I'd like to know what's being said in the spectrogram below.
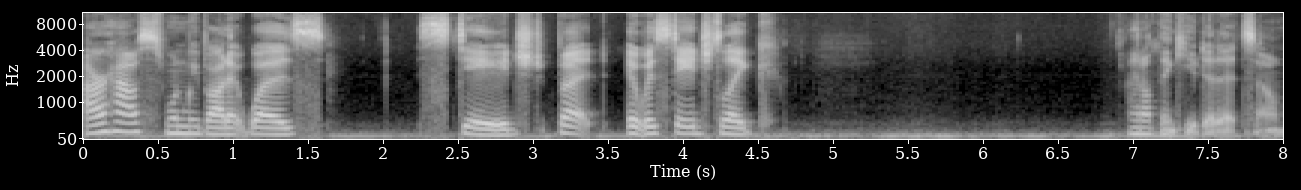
our house when we bought it was staged, but it was staged like I don't think you did it, so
